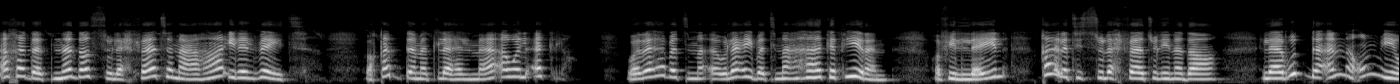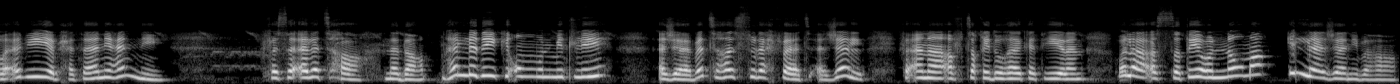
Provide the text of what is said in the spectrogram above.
أخذت ندى السلحفاة معها إلى البيت وقدمت لها الماء والأكل وذهبت ولعبت معها كثيرا. وفي الليل قالت السلحفاة لندى لابد أن أمي وأبي يبحثان عني. فسألتها ندى هل لديك أم مثلي؟ أجابتها السلحفاة أجل فأنا أفتقدها كثيرا ولا أستطيع النوم إلا جانبها.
